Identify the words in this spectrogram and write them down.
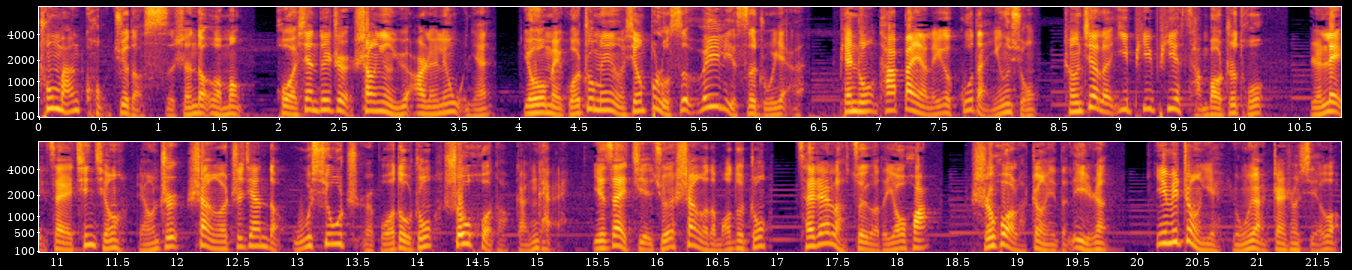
充满恐惧的死神的噩梦。《火线对峙》上映于2005年，由美国著名影星布鲁斯·威利斯主演。片中，他扮演了一个孤胆英雄，惩戒了一批批残暴之徒。人类在亲情、良知、善恶之间的无休止搏斗中收获到感慨，也在解决善恶的矛盾中采摘了罪恶的妖花，拾获了正义的利刃。因为正义永远战胜邪恶。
